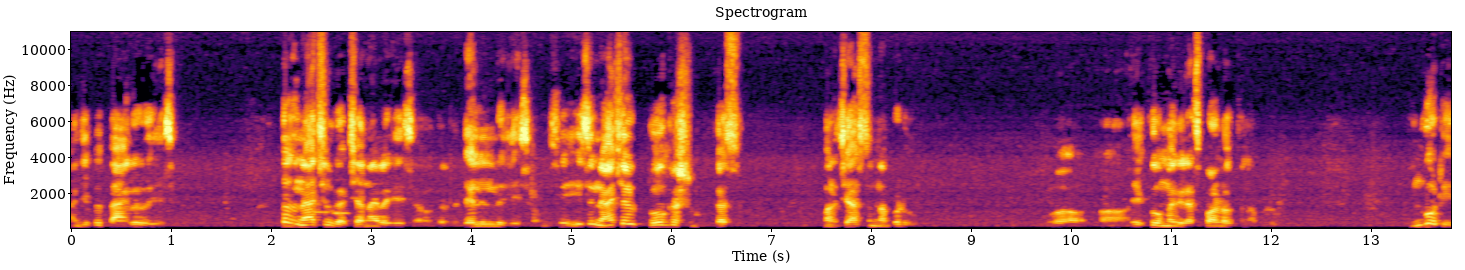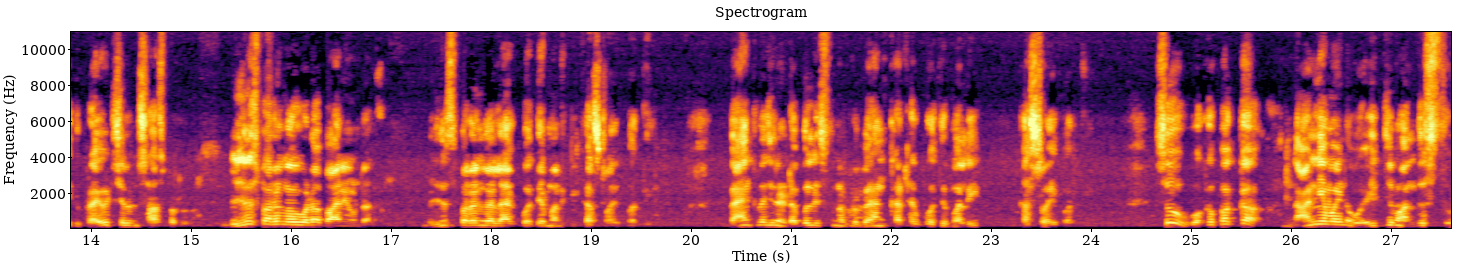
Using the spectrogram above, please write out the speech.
అని చెప్పి బెంగళూరులో చేసాం న్యాచురల్గా చెన్నైలో చేసాము ఢిల్లీలో చేసాము. So it's natural progression because మనం చేస్తున్నప్పుడు ఎక్కువ మంది రెస్పాండ్ అవుతున్నప్పుడు. ఇంకోటి ఇది ప్రైవేట్ చిల్డ్రన్స్ హాస్పిటల్ బిజినెస్ పరంగా కూడా బాగానే ఉండాలి. బిజినెస్ పరంగా లేకపోతే మనకి కష్టం అయిపోద్ది. బ్యాంక్ నుంచి నేను డబ్బులు తీసుకున్నప్పుడు బ్యాంక్ కట్టకపోతే మళ్ళీ కష్టం అయిపోద్ది. సో ఒక పక్క నాణ్యమైన వైద్యం అందిస్తూ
